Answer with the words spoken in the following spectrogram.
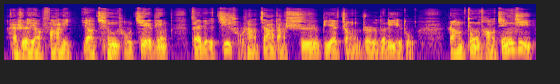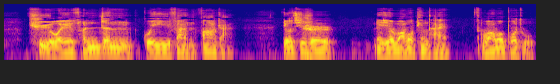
还是要发力，要清楚界定，在这个基础上加大识别整治的力度，让种草经济。去伪存真，规范发展，尤其是那些网络平台、网络博主，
